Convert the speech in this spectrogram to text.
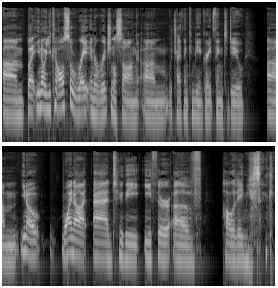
Um, but you know, you can also write an original song, um, which I think can be a great thing to do. Um, you know, why not add to the ether of holiday music?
